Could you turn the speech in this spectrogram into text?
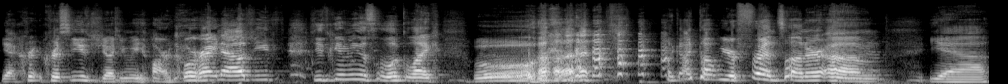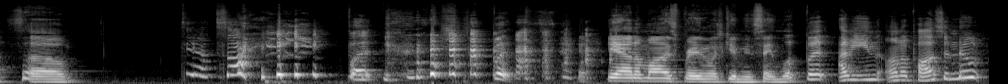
yeah, Chris, Chrissy is judging me hardcore right now. She's she's giving me this look like, ooh, like I thought we were friends, Hunter. Um, yeah. So yeah, sorry, but but yeah, and Amana's pretty much giving me the same look. But I mean, on a positive note,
